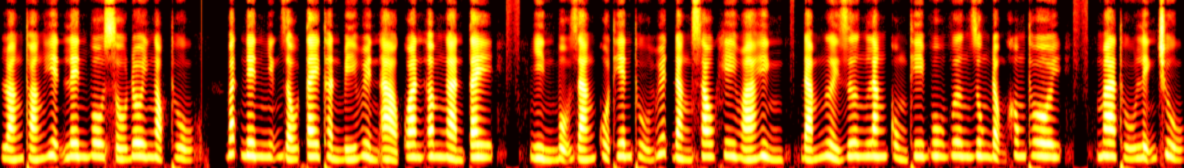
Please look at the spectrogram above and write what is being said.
loáng thoáng hiện lên vô số đôi ngọc thủ, bắt nên những dấu tay thần bí huyền ảo quan âm ngàn tay. Nhìn bộ dáng của thiên thủ huyết đằng sau khi hóa hình, đám người dương lăng cùng thi vu vương rung động không thôi. Ma thú lĩnh chủ,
